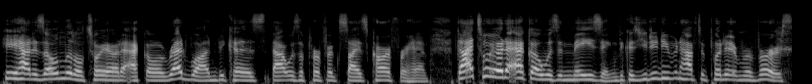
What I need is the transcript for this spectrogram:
he had his own little Toyota Echo, a red one, because that was a perfect size car for him. That Toyota Echo was amazing because you didn't even have to put it in reverse.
